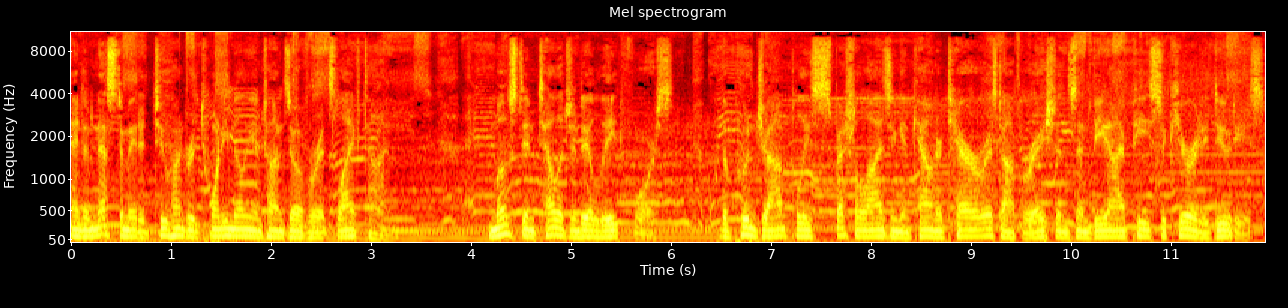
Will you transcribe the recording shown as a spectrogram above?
And an estimated 220 million tons over its lifetime. Most intelligent elite force. The Punjab police specializing in counter-terrorist operations and VIP security duties.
